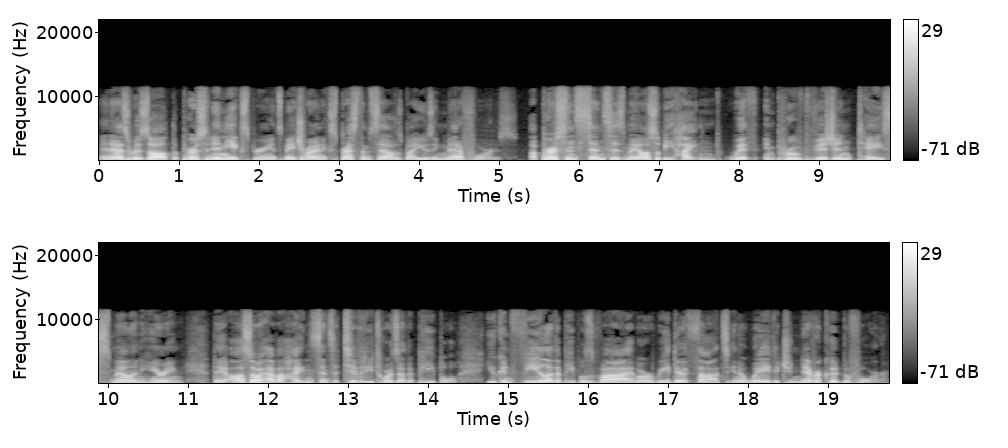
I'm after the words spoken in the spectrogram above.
and as a result, the person in the experience may try and express themselves by using metaphors. A person's senses may also be heightened with improved vision, taste, smell, and hearing. They also have a heightened sensitivity towards other people. You can feel other people's vibe or read their thoughts in a way that you never could before.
